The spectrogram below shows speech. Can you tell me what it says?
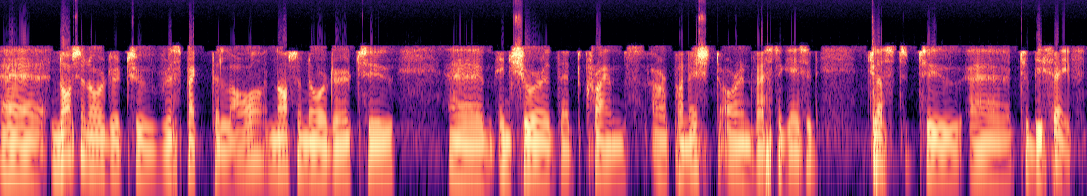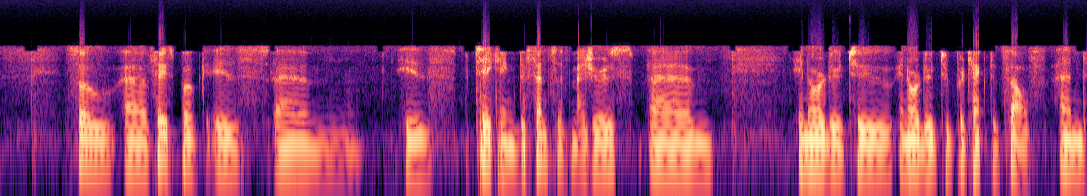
Uh, not in order to respect the law, not in order to um, ensure that crimes are punished or investigated, just to uh, to be safe. So uh, Facebook is um, is taking defensive measures um, in order to in order to protect itself, and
